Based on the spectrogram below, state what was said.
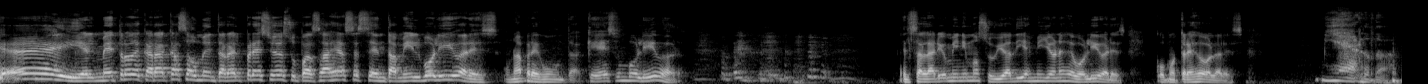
Ok, el metro de Caracas aumentará el precio de su pasaje a 60 mil bolívares. Una pregunta, ¿qué es un bolívar? El salario mínimo subió a 10 millones de bolívares, como 3 dólares. Mierda.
